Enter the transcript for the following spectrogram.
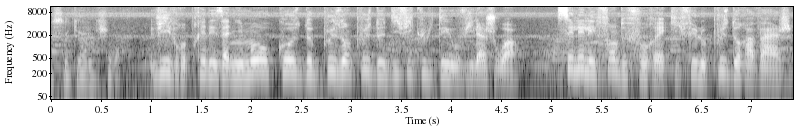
C'est ce. Vivre près des animaux cause de plus en plus de difficultés aux villageois c'est l'éléphant de forêt qui fait le plus de ravages.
